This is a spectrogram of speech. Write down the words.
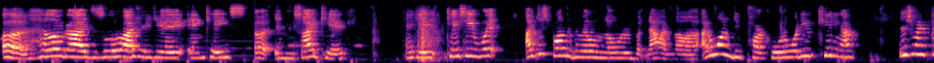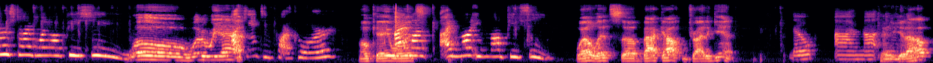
Uh, hello guys, it's Little Flash JJ and Case, uh, and Sidekick. And Ca- Casey, what? I just spawned in the middle of nowhere, but now I'm not. I don't want to do parkour. What are you kidding? I'm. This is my first time playing on PC. Whoa, what are we at? I can't do parkour. Okay, well I'm on. I'm not even on PC. well let's uh, back out and try it again. Nope, I'm not. Can you get it. out?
